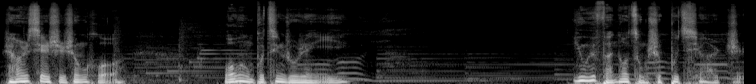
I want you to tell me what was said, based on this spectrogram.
然而，现实生活往往不尽如人意，因为烦恼总是不期而至。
